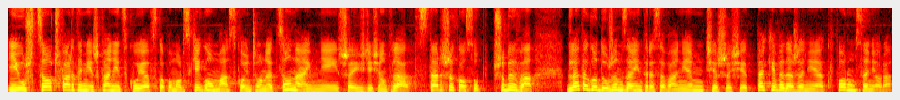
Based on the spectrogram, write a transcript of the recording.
I Już co czwarty mieszkaniec Kujawsko-Pomorskiego ma skończone co najmniej 60 lat. Starszych osób przybywa, dlatego dużym zainteresowaniem cieszy się takie wydarzenie jak Forum Seniora.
